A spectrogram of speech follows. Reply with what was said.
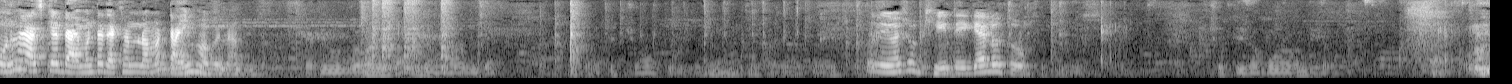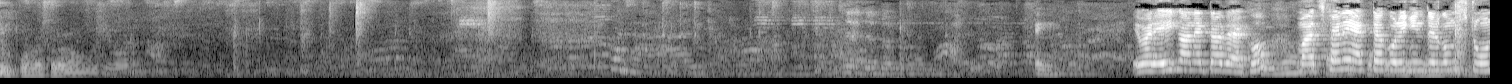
মনে হয় আজকে আর ডায়মন্ডটা দেখানোর আমার টাইম হবে না। এবার সব ঘেটে গেল তো। পনেরো ষোলো গ্রাম এবার এই কানেরটা দেখো মাঝখানে একটা করে কিন্তু এরকম স্টোন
